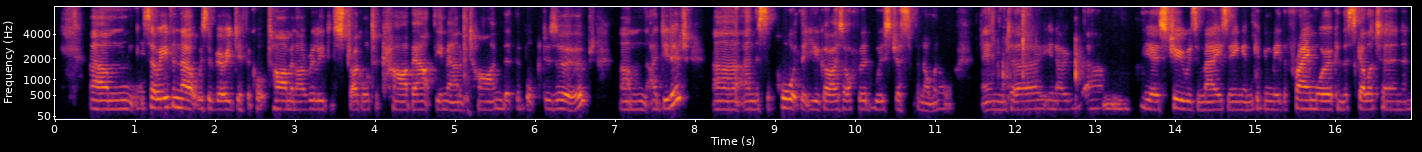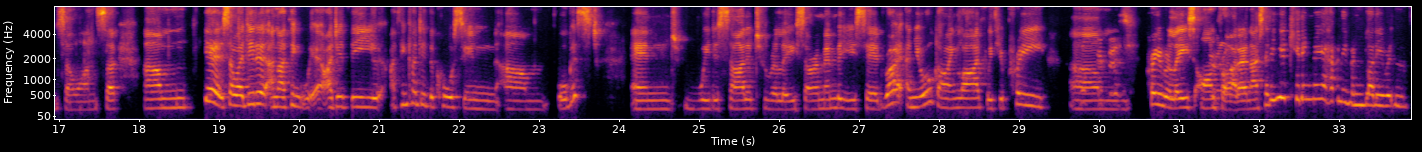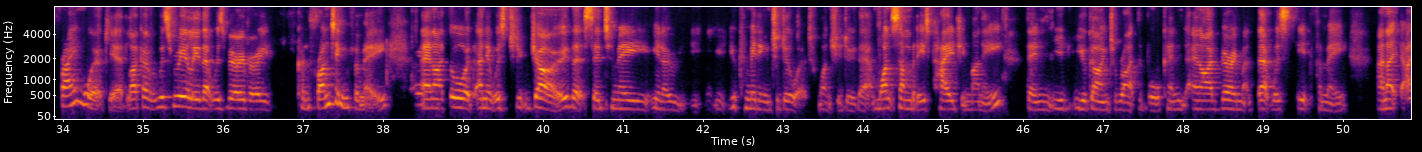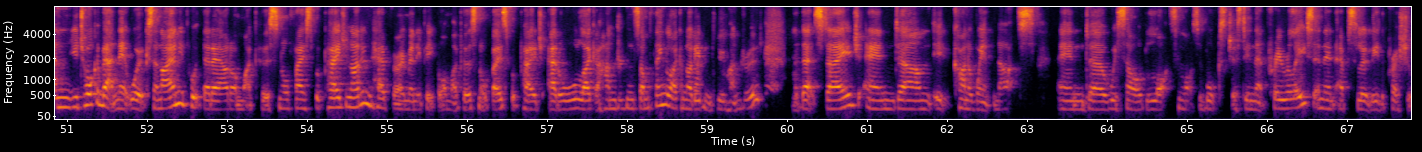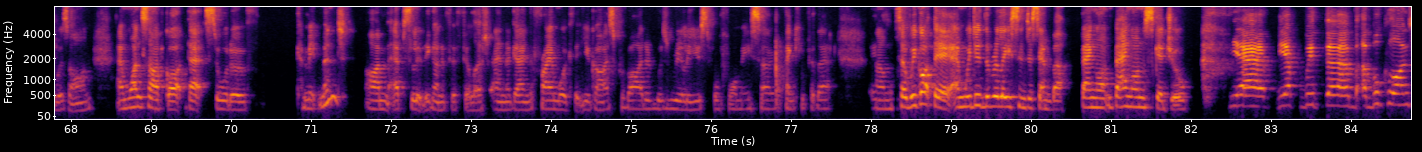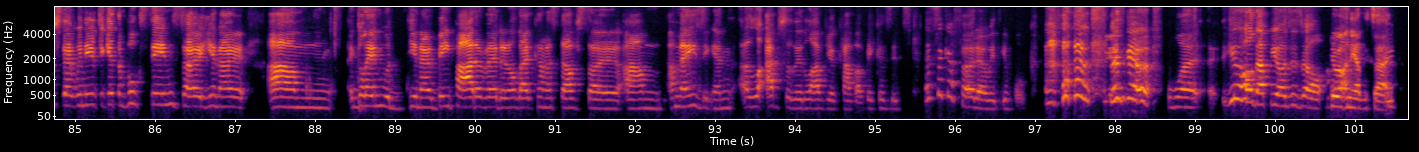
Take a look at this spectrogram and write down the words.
Um, so even though it was a very difficult time and I really did struggle to carve out the amount of time that the book deserved, um, I did it. Uh, and the support that you guys offered was just phenomenal. And, uh, you know, um, yeah, Stu was amazing and giving me the framework and the skeleton and so on. So, um, yeah, so I did it. And I think I did the, I think I did the course in um, August and we decided to release. I remember you said, right, and you're all going live with your pre um, pre-release on Friday, and I said, are you kidding me? I haven't even bloody written the framework yet. Like it was really that was very very confronting for me. And i thought and it was joe that said to me you know you're committing to do it once you do that. Once somebody's paid you money then you, are going to write the book. And and i very much that was it for me. And I and you talk about networks, and I only put that out on my personal Facebook page, and I didn't have very many people on my personal Facebook page at all, like a hundred and something, like not even two hundred at that stage, and um, it kind of went nuts. And uh, we sold lots and lots of books just in that pre-release and then absolutely the pressure was on. And once i've got that sort of commitment i'm absolutely going to fulfill it. And again the framework that you guys provided was really useful for me so thank you for that. Um, so we got there and we did the release in december. Bang on bang on schedule. Yeah yep with the, a book launch that we needed to get the books in so you know um, Glen would, you know, be part of it and all that kind of stuff. So um, amazing. And I absolutely love your cover because it's, let's take a photo with your book. let's go. What you hold up yours as well. Do it on the other side.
